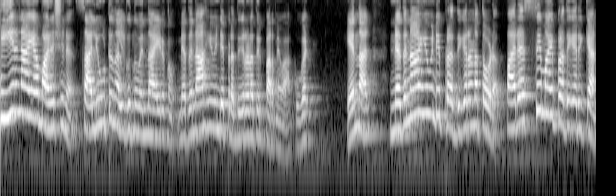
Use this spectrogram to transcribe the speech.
ധീരനായ മനുഷ്യന് സല്യൂട്ട് നൽകുന്നുവെന്നായിരുന്നു നെതനാഹ്യുവിന്റെ പ്രതികരണത്തിൽ പറഞ്ഞ വാക്കുകൾ. എന്നാൽ നെതനാഹ്യുവിന്റെ പ്രതികരണത്തോട് പരസ്യമായി പ്രതികരിക്കാൻ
